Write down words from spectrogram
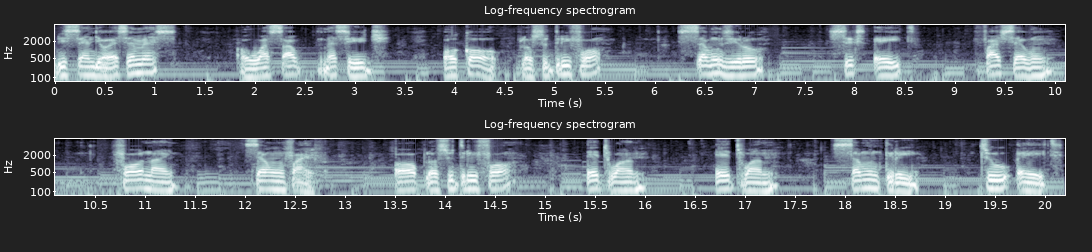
please send your SMS or WhatsApp message or call plus 234 70 68 57 49 75 or plus 234 81 81 73 28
